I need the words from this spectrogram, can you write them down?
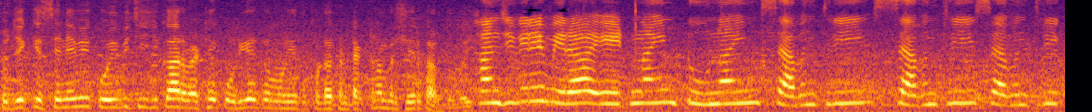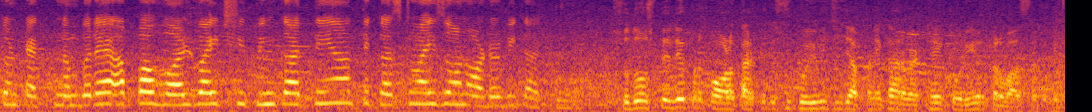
ਸੋ ਜੇ ਕਿਸੇ ਨੇ ਵੀ ਕੋਈ ਵੀ ਚੀਜ਼ ਘਰ ਬੈਠੇ ਕੋਰੀਅਰ ਕਰਵਾਉਣੀ ਹੈ ਤਾਂ ਤੁਹਾਡਾ ਕੰਟੈਕਟ ਨੰਬਰ ਸ਼ੇਅਰ ਕਰ ਦਿਓ ਬਾਈ। ਹਾਂਜੀ ਵੀਰੇ ਮੇਰਾ 8929733373 ਕੰਟੈਕਟ ਨੰਬਰ ਹੈ। ਆਪਾਂ ਵਰਲਡ ਵਾਈਡ ਸ਼ਿਪਿੰਗ ਕਰਦੇ ਹਾਂ ਤੇ ਕਸਟਮਾਈਜ਼ ਔਨ ਆਰਡਰ ਵੀ ਕਰਦੇ ਹਾਂ। ਸੋ ਦੋਸਤੋ ਇਹਦੇ ਉੱਪਰ ਕਾਲ ਕਰਕੇ ਤੁਸੀਂ ਕੋਈ ਵੀ ਚੀਜ਼ ਆਪਣੇ ਘਰ ਬੈਠੇ ਕੋਰੀਅਰ ਕਰਵਾ ਸਕਦੇ ਹੋ।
